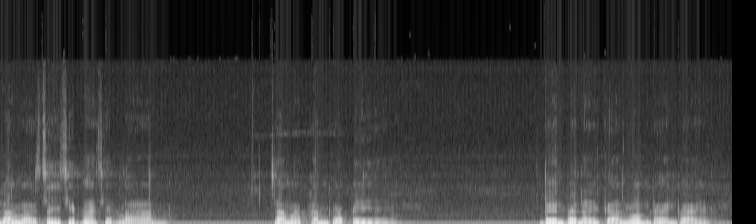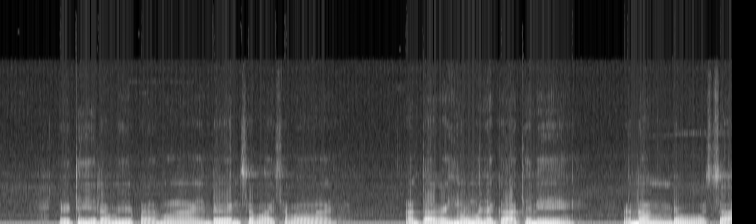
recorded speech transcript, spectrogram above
หลังละสี่สิบห้าสิบล้านสร้างมาพันกว่าปี เดินไปไหนกลางร่มเดินไป อยู่ที่เรามีป่าไม้เดินสบายสบายอันตาก็หิวบรรยากาศที่นี่ไปนั่งดูสะ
